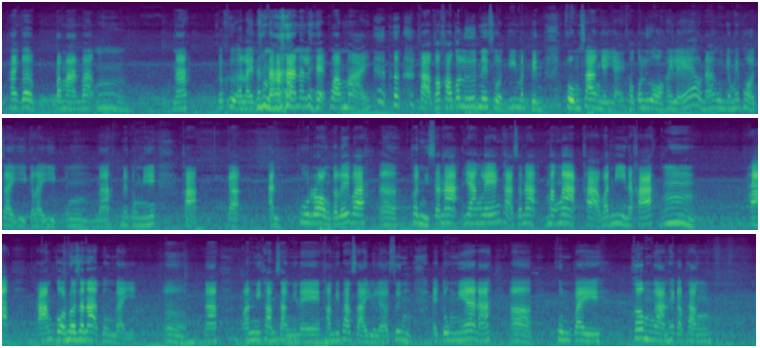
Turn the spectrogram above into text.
ท่านก็ประมาณว่า อืมนะ ก็คืออะไรนักหนานั่นแหละความหมาย ค่ะก็เขาก็รื้อในส่วนที่มันเป็นโครงสร้างใหญ่ ๆเขาก็รื้อออกให้แล้วนะ คุณยังไม่พอใจอีกอะไรอีกอืมนะในตรงนี้ค่ะกะอันผู้ร้องก็เลยว่าเออเพิ่นนิสนะยางแรงค่ะสนะมาก ๆ ค่ะวันนี้นะคะ อืมค่ะถามก่อนว่าชนะตรงไหนเออนะมันมีคำสั่งอยู่ในคำพิพากษาอยู่แล้ว ซึ่งไอ้ตรงเนี้ยนะเออคุณไป เพิ่มงานให้กับทาง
